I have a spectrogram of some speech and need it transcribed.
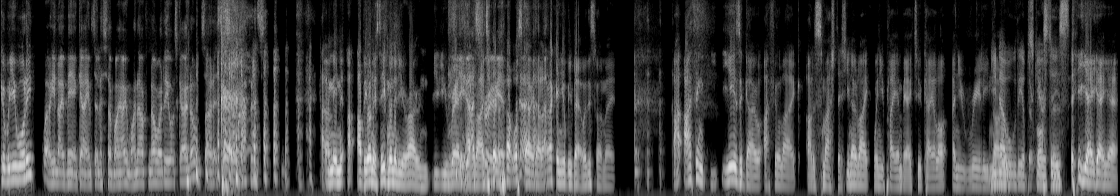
Good with you, Wardy? Well, you know me and games, unless I'm my own one, I have no idea what's going on. So let's see what happens. I mean, I- I'll be honest, even when in your own, you, you rarely Yeah, have an that's idea true, yeah. about what's going on. I reckon you'll be better with this one, mate. I, I think years ago, I feel like I'd have smashed this. You know, like when you play NBA 2K a lot and you really know, you know all the the obscurities. rosters. yeah, yeah, yeah.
